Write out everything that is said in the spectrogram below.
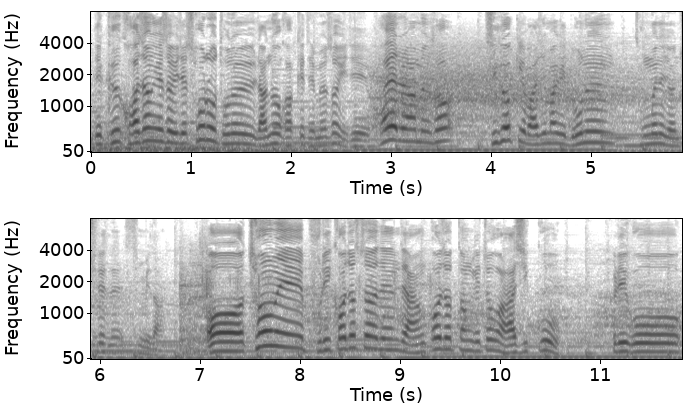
이제 그 과정에서 이제 서로 돈을 나누어 갖게 되면서 이제 화해를 하면서 즐겁게 마지막에 노는 장면을 연출했습니다. 어 처음에 불이 꺼졌어야 되는데 안 꺼졌던 게 조금 아쉽고 그리고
